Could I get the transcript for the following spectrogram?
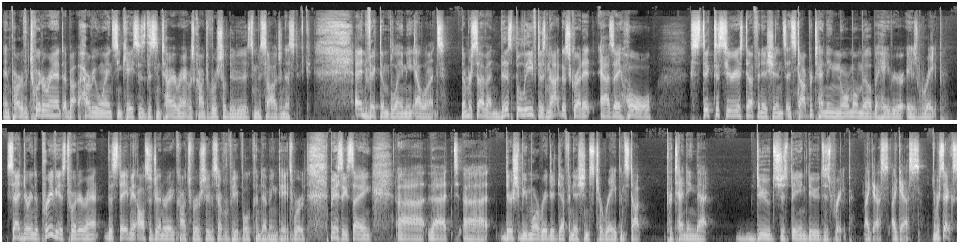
And part of a Twitter rant about Harvey Weinstein cases, this entire rant was controversial due to its misogynistic and victim blaming elements. Number seven, this belief does not discredit as a whole. Stick to serious definitions and stop pretending normal male behavior is rape. Said during the previous Twitter rant, the statement also generated controversy with several people condemning Tate's words, basically saying uh, that uh, there should be more rigid definitions to rape and stop pretending that dudes just being dudes is rape. I guess. I guess. Number six,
